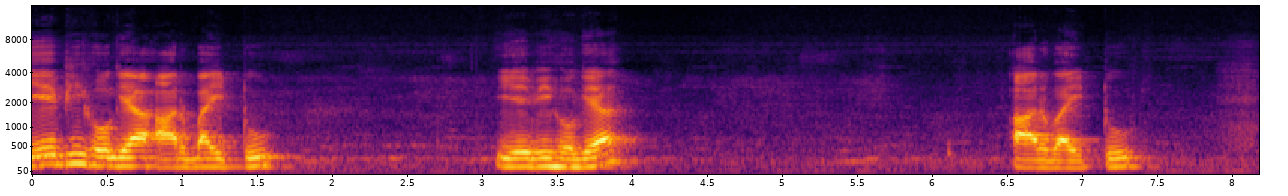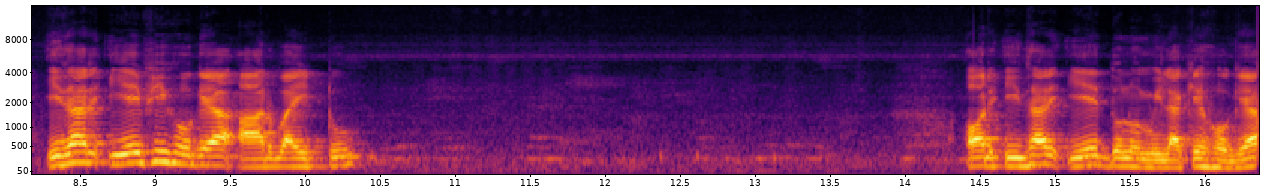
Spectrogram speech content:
ये भी हो गया R बाई टू ये भी हो गया आर बाई टू इधर ये भी हो गया आर बाई टू और इधर ये दोनों मिला के हो गया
